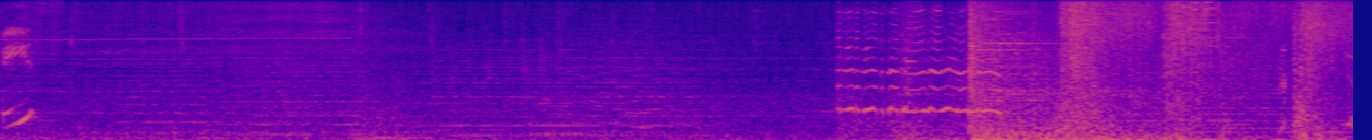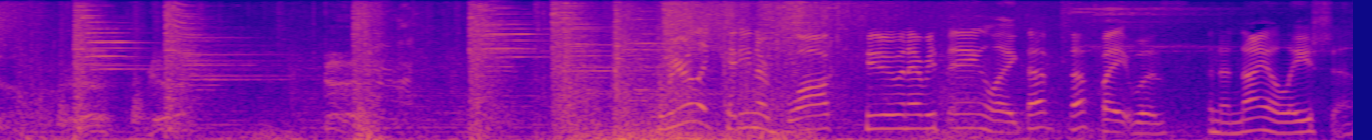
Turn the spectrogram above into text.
face. Hitting blocks too and everything. Like that that fight was an annihilation.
